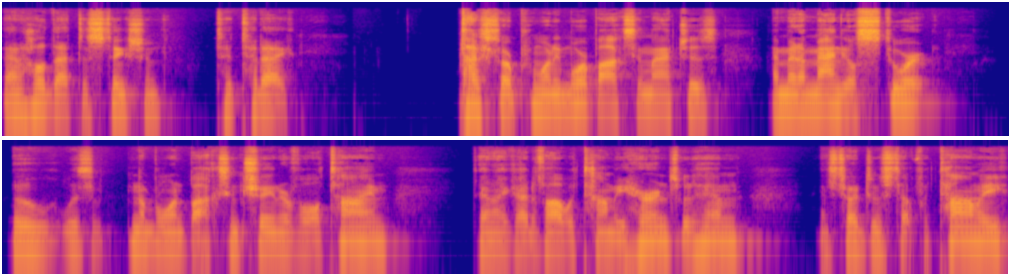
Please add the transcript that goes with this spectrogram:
And hold that distinction to today. I started promoting more boxing matches. I met Emanuel Steward, who was number one boxing trainer of all time. Then I got involved with Tommy Hearns with him and started doing stuff with Tommy.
